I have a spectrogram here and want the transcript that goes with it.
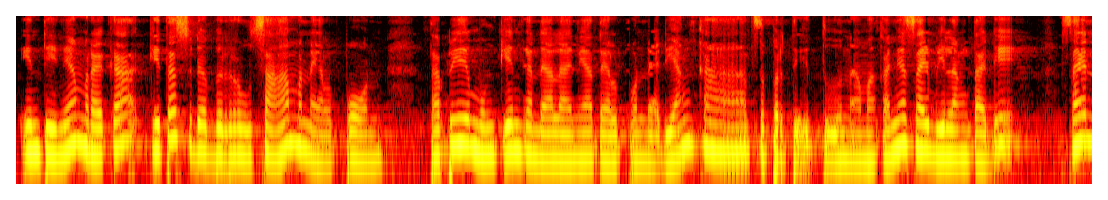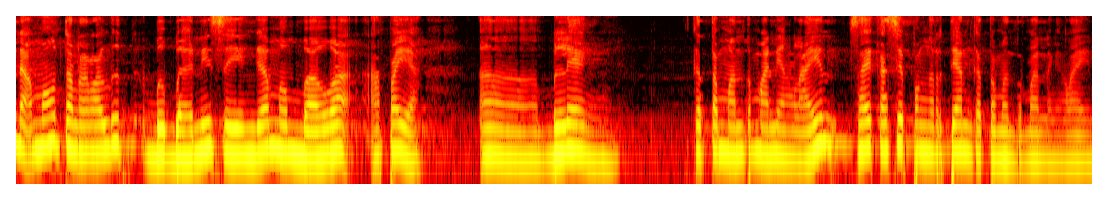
Intinya mereka kita sudah berusaha menelpon, tapi mungkin kendalanya telepon tidak diangkat seperti itu. Nah, makanya saya bilang tadi saya tidak mau terlalu terbebani sehingga membawa apa ya eh, blank ke teman-teman yang lain. Saya kasih pengertian ke teman-teman yang lain.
